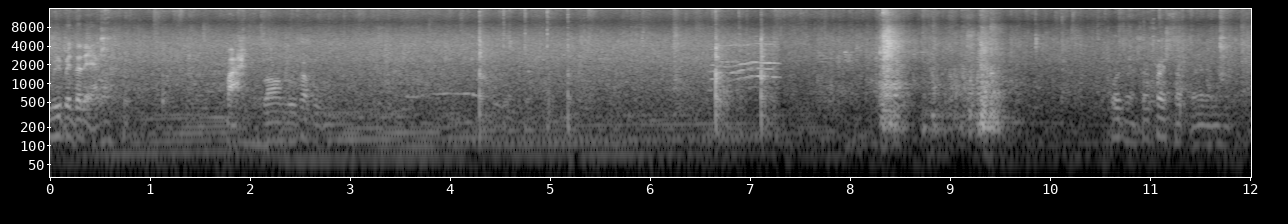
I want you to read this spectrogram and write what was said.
ไม่เป็นตะแดงไปลองดูครับผมก็จะค่อยๆสับไปนะครับ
